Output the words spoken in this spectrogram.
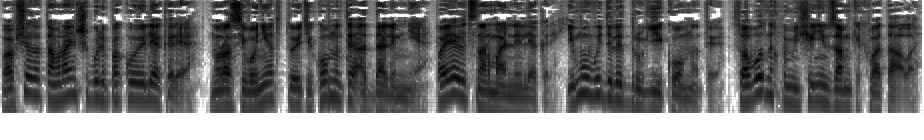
Вообще-то там раньше были покои лекаря, но раз его нет, то эти комнаты отдали мне. Появится нормальный лекарь, ему выделят другие комнаты. Свободных помещений в замке хватало.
